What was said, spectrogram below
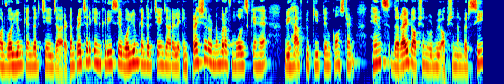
और वॉल्यूम के अंदर चेंज आ रहा है। टेम्परेचर के इंक्रीज से वॉल्यूम के अंदर चेंज आ रहा है, लेकिन प्रेशर और नंबर ऑफ़ मोल्स के हैं? We have to keep them constant hence the right option would be option number C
